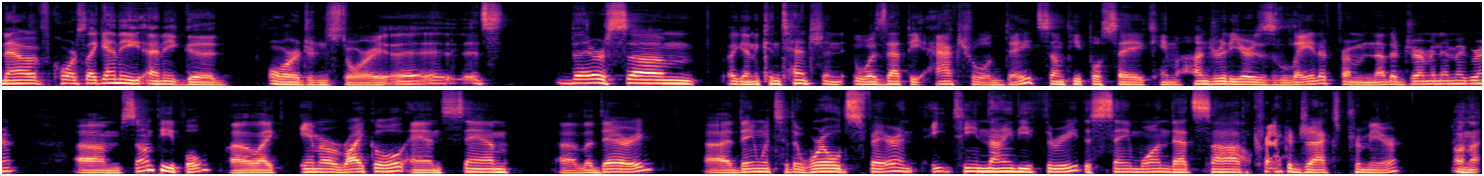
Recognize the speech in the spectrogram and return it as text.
now, of course, like any any good origin story, uh, it's there's some again contention. Was that the actual date? Some people say it came hundred years later from another German immigrant. Um, some people, uh, like Emma Reichel and Sam uh, uh, they went to the World's Fair in 1893, the same one that saw Wow. Cracker Jacks premiere. No.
